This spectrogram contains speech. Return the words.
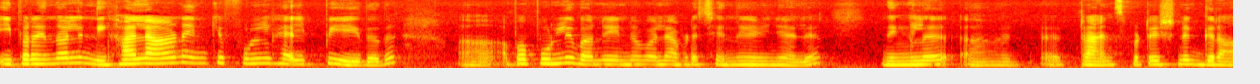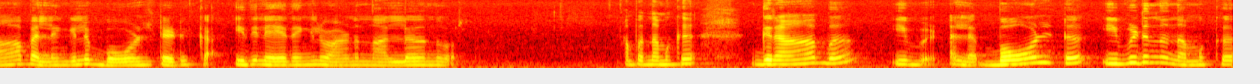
ഈ പറയുന്ന പോലെ നിഹാലാണ് എനിക്ക് ഫുൾ ഹെൽപ്പ് ചെയ്തത്. അപ്പോൾ പുള്ളി പറഞ്ഞു ഇന്ന പോലെ അവിടെ ചെന്ന് കഴിഞ്ഞാൽ നിങ്ങൾ ട്രാൻസ്പോർട്ടേഷന് ഗ്രാബ് അല്ലെങ്കിൽ ബോൾട്ട് എടുക്കുക ഇതിലേതെങ്കിലും ആണ് നല്ലതെന്ന് പറഞ്ഞു. അപ്പോൾ നമുക്ക് ഗ്രാബ് ഇവ അല്ല ബോൾട്ട് ഇവിടുന്ന് നമുക്ക്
